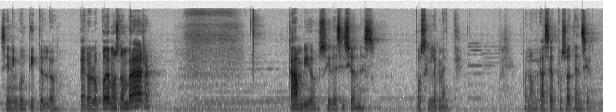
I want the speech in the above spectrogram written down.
sin ningún título, pero lo podemos nombrar cambios y decisiones, posiblemente. Bueno, gracias por su atención.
